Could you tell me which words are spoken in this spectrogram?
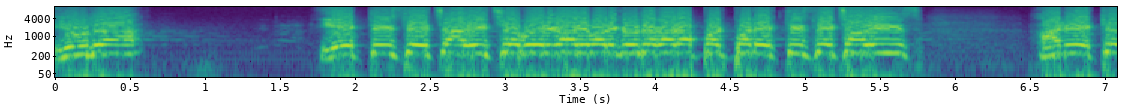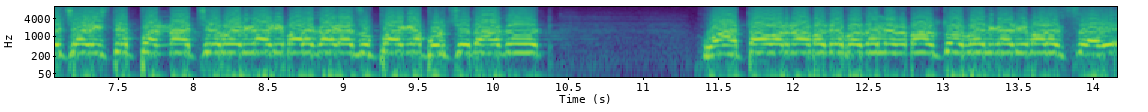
येऊ द्या. एकतीस ते चाळीसच्या बैलगाडी मालक येऊ द्या गाड्या. पटपट एकतीस ते चाळीस आणि एक्केचाळीस ते पन्नासच्या बैलगाडी मालक गाड्या झुपा घ्या पुढचे दहा गट. वातावरणामध्ये बदल निर्माण होतो बैलगाडी मालक सह-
